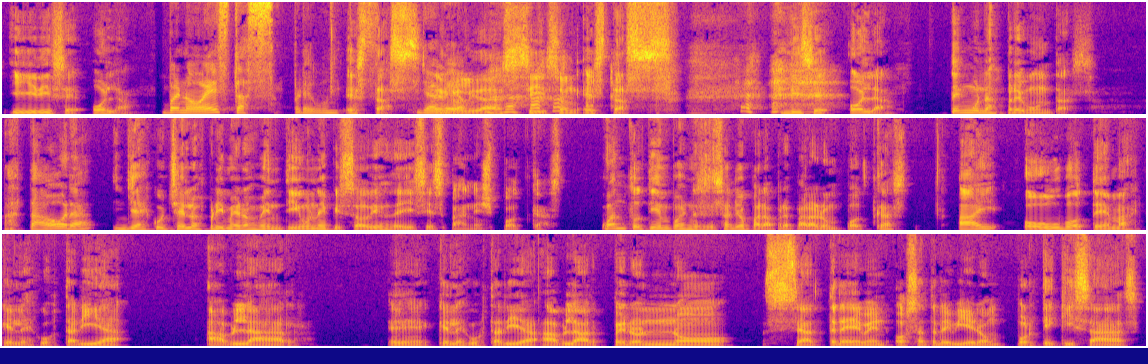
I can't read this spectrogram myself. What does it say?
Y dice, hola. Bueno, estas preguntas. Estas. en realidad sí, son estas. Dice, hola, tengo unas preguntas. Hasta ahora ya escuché los primeros 21 episodios de Easy Spanish Podcast. ¿Cuánto tiempo es necesario para preparar un podcast? ¿Hay o hubo temas que les gustaría hablar, eh, que les gustaría hablar, pero no se atreven o se atrevieron porque quizás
